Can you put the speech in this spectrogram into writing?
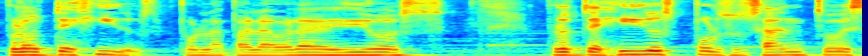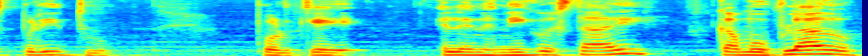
protegidos por la palabra de Dios, protegidos por su Santo Espíritu, porque el enemigo está ahí, camuflado.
